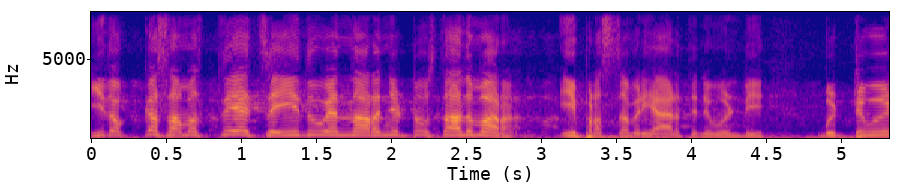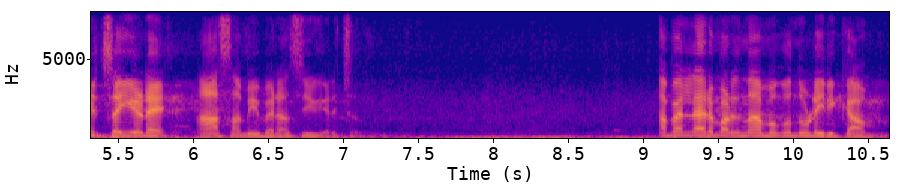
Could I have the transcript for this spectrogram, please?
ഇതൊക്കെ സമസ്തയെ ചെയ്തു എന്നറിഞ്ഞിട്ട് ഉസ്താദുമാർ ഈ പ്രശ്നപരിഹാരത്തിന് വേണ്ടി വിട്ടുവീഴ്ചയുടെ ആ സമീപനം സ്വീകരിച്ചത്. അപ്പൊ എല്ലാവരും പറഞ്ഞു നമുക്കൊന്നുകൂടെ ഇരിക്കാം.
